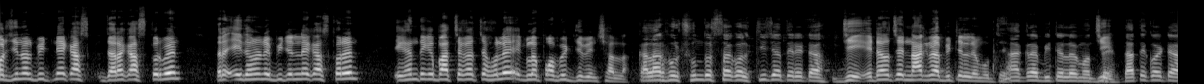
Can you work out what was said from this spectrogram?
অরিজিনাল বিট নিয়ে কাজ যারা কাজ করবেন তারা এই ধরনের বিটেল নিয়ে কাজ করেন। এখান থেকে বাচ্চা কাচ্চা হলে এগুলো প্রফিট দিবে ইনশাল্লাহ কালারফুল সুন্দর ছাগল কি জাতের এটা? জি এটা হচ্ছে নাগরা বিটেলের মধ্যে। নাগরা বিটেলের মধ্যে। দাঁতে কয়টা?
